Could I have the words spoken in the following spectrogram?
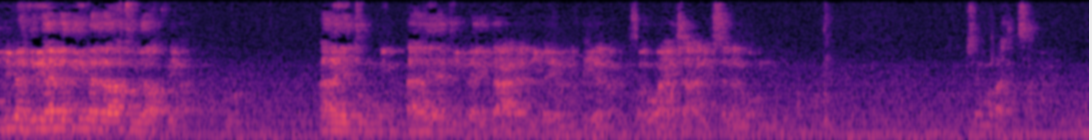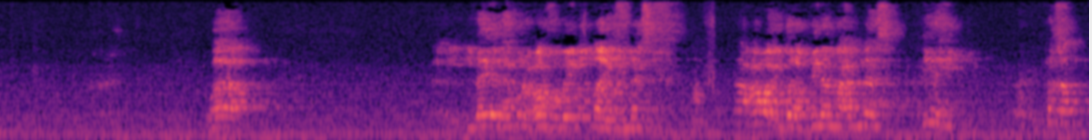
لنذرها الذي نذرته لربها. آية من آيات الله تعالى إلى يوم القيامة وهو عيسى عليه السلام وأمه. امرأة صالحة؟ و لا يذهب العرف بين الله والناس. عوائد ربنا مع الناس. هي هي فقط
